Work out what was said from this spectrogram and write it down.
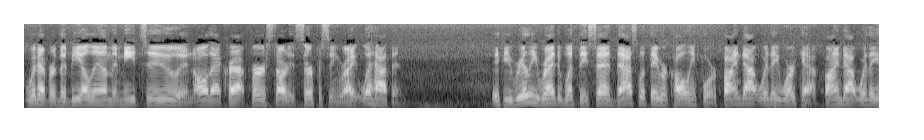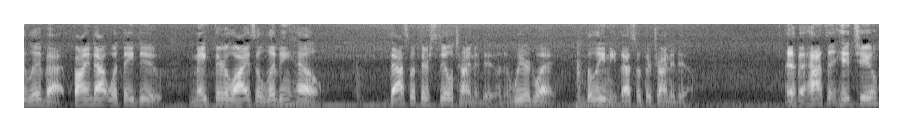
whatever the BLM and Me Too and all that crap first started surfacing, right? What happened? If you really read what they said, that's what they were calling for. Find out where they work at, find out where they live at, find out what they do, make their lives a living hell. That's what they're still trying to do in a weird way. Believe me, that's what they're trying to do. If it hasn't hit you,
